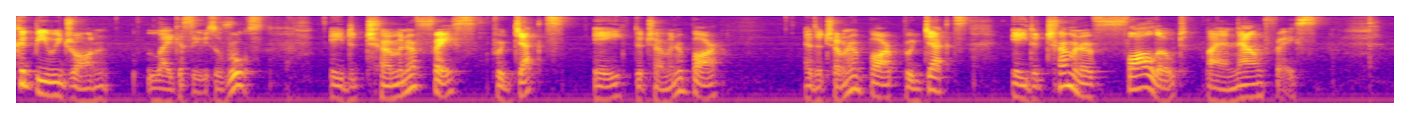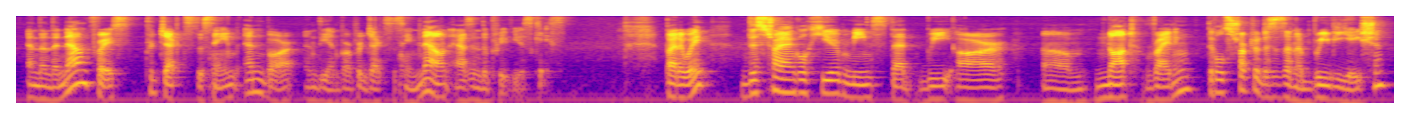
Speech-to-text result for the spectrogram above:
could be redrawn like a series of rules. A determiner phrase projects a determiner bar. A determiner bar projects a determiner followed by a noun phrase. And then the noun phrase projects the same n bar and the n bar projects the same noun as in the previous case. By the way, this triangle here means that we are um, not writing the whole structure. This is an abbreviation,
